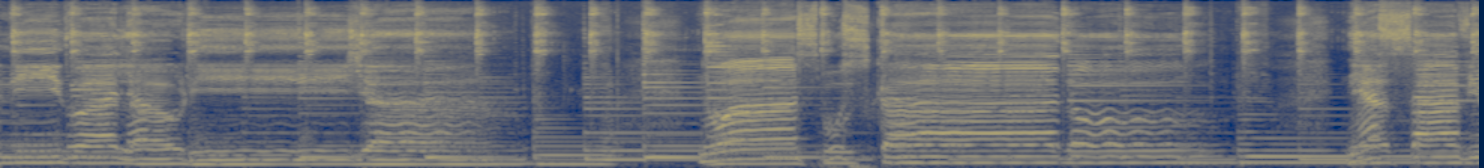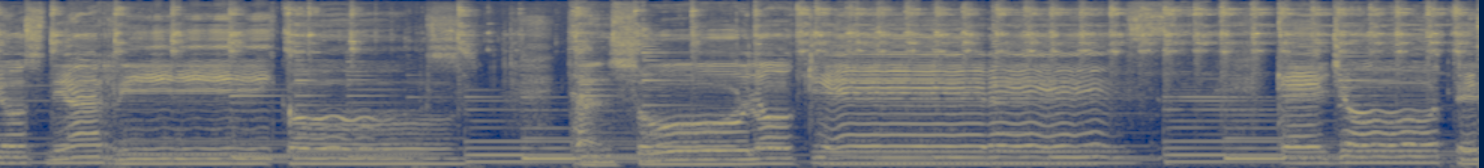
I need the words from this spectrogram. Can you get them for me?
Venido a la orilla, no has buscado ni a sabios ni a ricos, tan solo quieres que yo te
